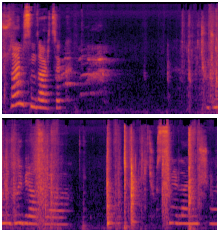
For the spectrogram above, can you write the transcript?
Susar mısınız artık? Çocuğumu duy biraz ya. Çok sinirlendim şu an.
